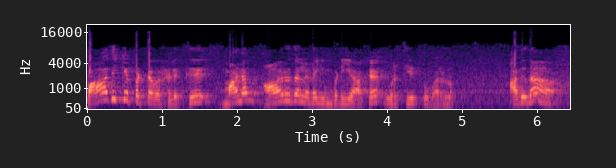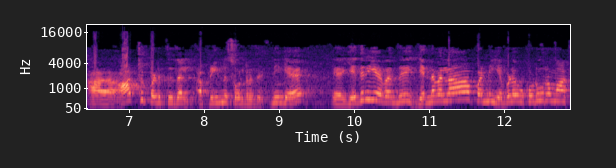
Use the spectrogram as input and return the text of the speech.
பாதிக்கப்பட்டவர்களுக்கு மனம் ஆறுதல் அடையும்படியாக ஒரு தீர்ப்பு வரணும். அதுதான் ஆற்றுப்படுத்துதல் அப்படின்னு சொல்றது. நீங்க அஹ், எதிரியை வந்து என்னவெல்லாம் பண்ணி எவ்வளவு கொடூரமாக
